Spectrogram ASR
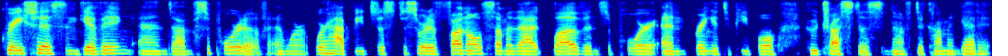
gracious and giving and um, supportive, and we're we're happy just to sort of funnel some of that love and support and bring it to people who trust us enough to come and get it.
